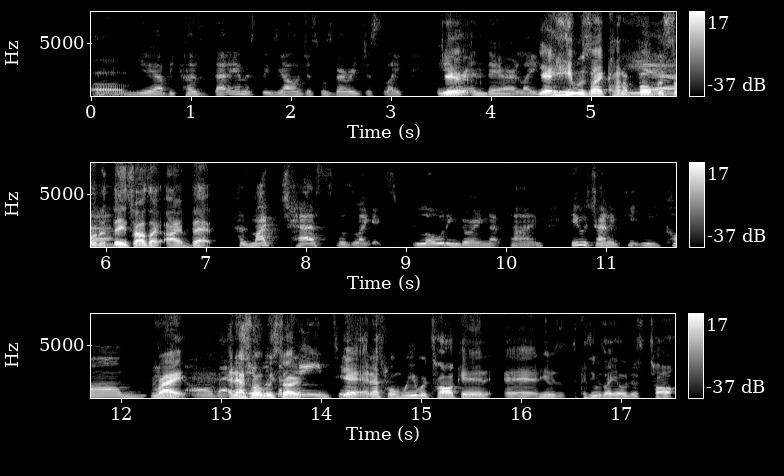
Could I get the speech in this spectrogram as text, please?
Um, yeah, because that anesthesiologist was very just like here Yeah. and there, like yeah, he was like kind of focused on the thing. So I was like, I bet. because my chest was like exploding during that time. He was trying to keep me calm, and Right. All that, And that's when we started- Pain too. Yeah, and that's when we were talking, and he was because he was like, "Yo, just talk."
